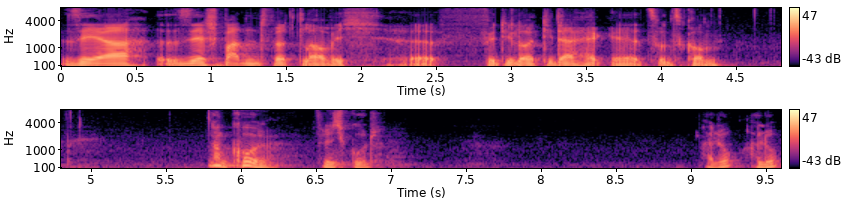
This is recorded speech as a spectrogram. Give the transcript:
sehr, sehr spannend wird, glaube ich, äh, für die Leute, die da äh, zu uns kommen. Oh, cool. Finde ich gut. Hallo? Hallo?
